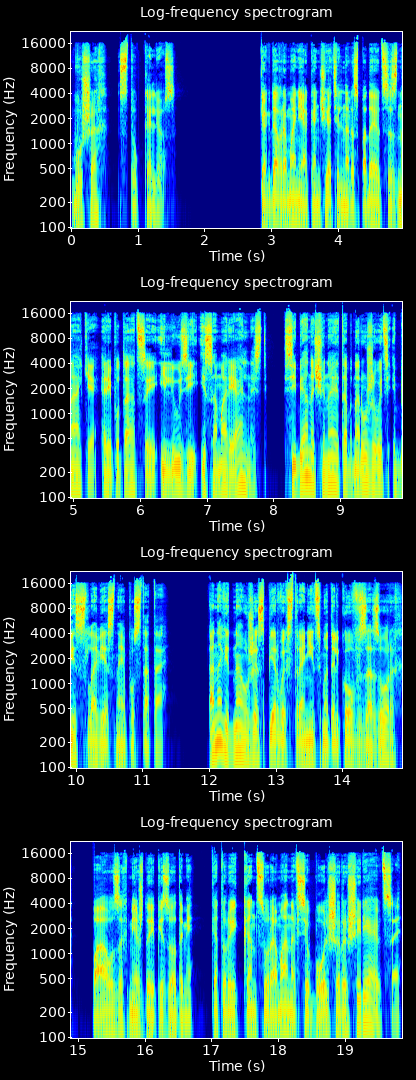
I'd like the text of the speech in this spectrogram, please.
В ушах стук колес. Когда в романе окончательно распадаются знаки, репутации, иллюзии и сама реальность, себя начинает обнаруживать бессловесная пустота. Она видна уже с первых страниц мотыльков в зазорах, паузах между эпизодами, которые к концу романа все больше расширяются,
